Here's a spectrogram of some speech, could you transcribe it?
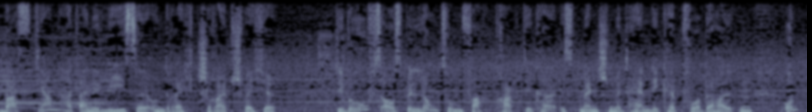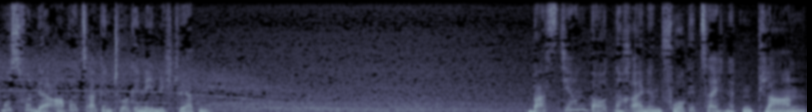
Bastian hat eine Lese- und Rechtschreibschwäche. Die Berufsausbildung zum Fachpraktiker ist Menschen mit Handicap vorbehalten und muss von der Arbeitsagentur genehmigt werden. Bastian baut nach einem vorgezeichneten Plan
